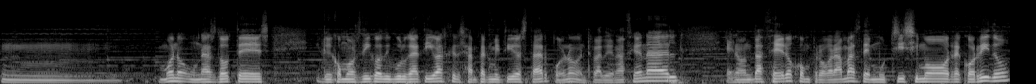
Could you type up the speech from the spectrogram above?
mm, bueno unas dotes que como os digo divulgativas que les han permitido estar bueno en Radio Nacional en Onda Cero con programas de muchísimo recorrido.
